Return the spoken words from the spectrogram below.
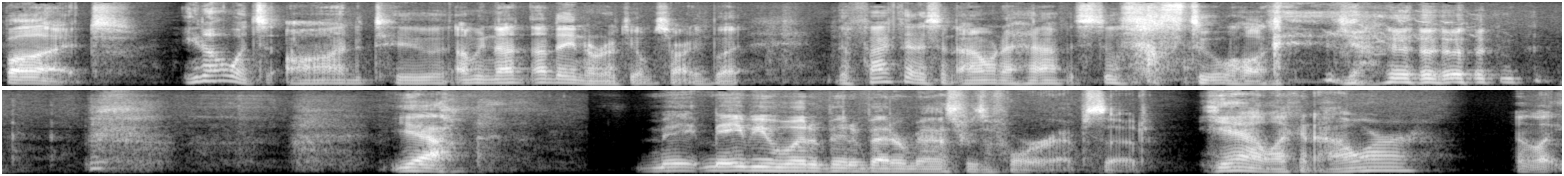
but You know what's odd too? I mean, not, not to interrupt you, I'm sorry, but the fact that it's an hour and a half, it still feels too long. yeah. yeah. May, maybe it would have been a better Masters of Horror episode. yeah, like an hour. And like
